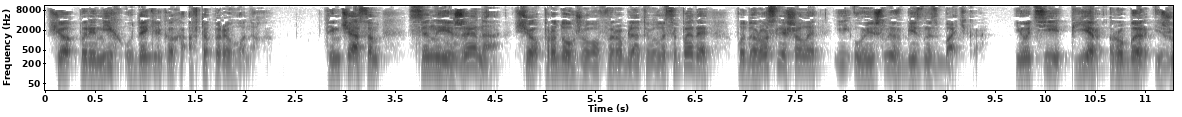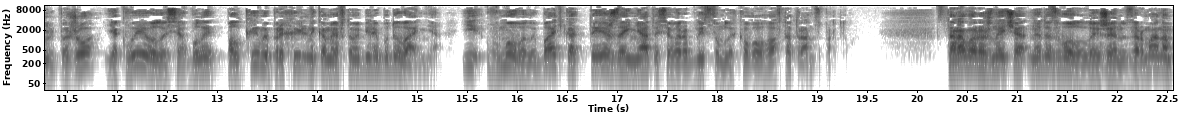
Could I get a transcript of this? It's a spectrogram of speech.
що переміг у декількох автоперегонах. Тим часом сини Жена, що продовжував виробляти велосипеди, подорослішали і увійшли в бізнес батька. І оці П'єр Робер і Жуль Пежо, як виявилося, були палкими прихильниками автомобілебудування і вмовили батька теж зайнятися виробництвом легкового автотранспорту. Стара ворожнеча не дозволила Жену з Арманом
